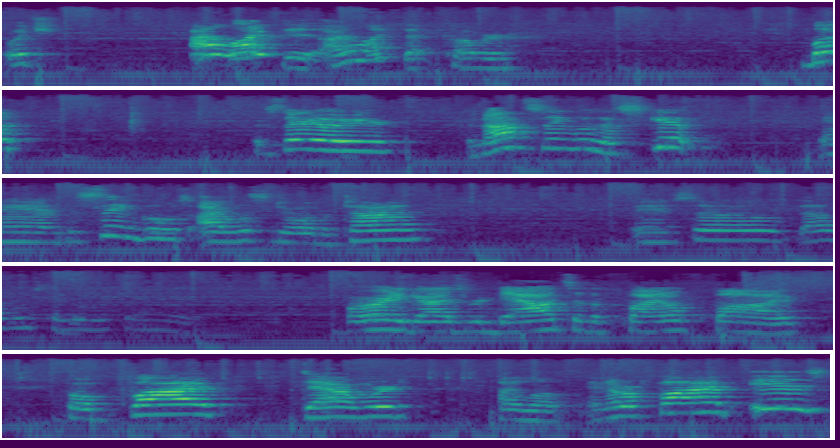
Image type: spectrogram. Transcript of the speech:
Which I liked it. I liked that cover. But the stereo here, the non-singles I skip, and the singles I listen to all the time. And so that was take a look at Alrighty guys, we're down to the final five. From five downward, I love. And number five is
